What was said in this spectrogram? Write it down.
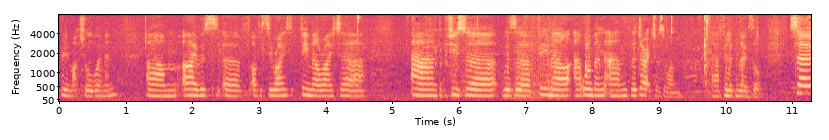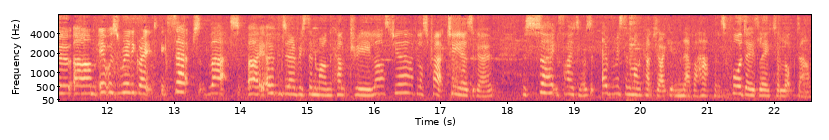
pretty much all women. Um, I was uh, obviously write, female writer, and the producer was a female uh, woman, and the director was a woman, uh, Philippa Lowthorpe. So um, it was really great, except that uh, it opened in every cinema in the country last year. I've lost track, two years ago. It was so exciting. It was every cinema in the country like it never happens. Four days later, lockdown.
